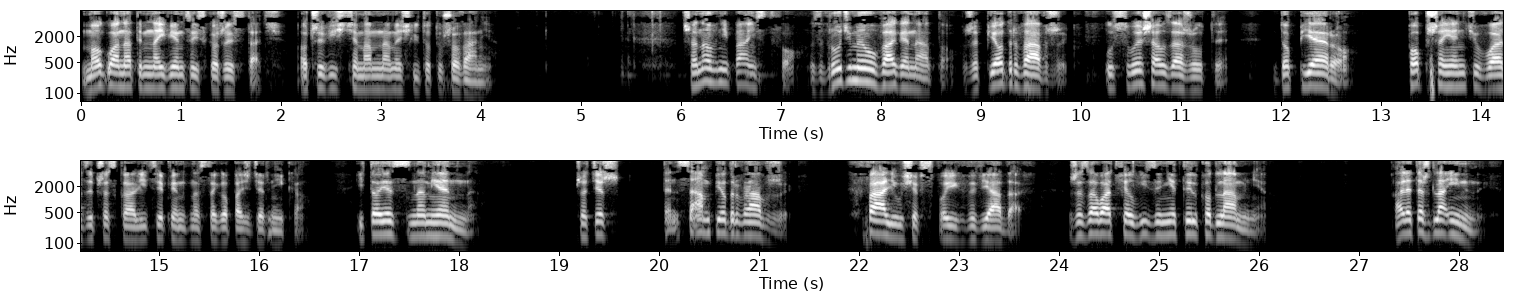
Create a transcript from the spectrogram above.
mogła na tym najwięcej skorzystać. Oczywiście mam na myśli to tuszowanie. Szanowni Państwo, zwróćmy uwagę na to, że Piotr Wawrzyk usłyszał zarzuty dopiero po przejęciu władzy przez koalicję 15 października. I to jest znamienne. Przecież ten sam Piotr Wawrzyk chwalił się w swoich wywiadach, że załatwiał wizy nie tylko dla mnie, ale też dla innych.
